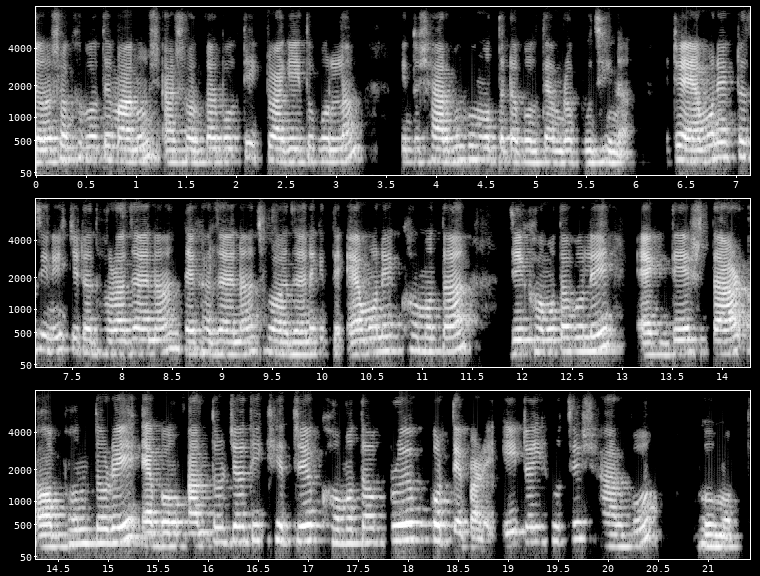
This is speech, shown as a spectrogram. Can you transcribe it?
জনসংখ্যা বলতে মানুষ, আর সরকার বলতে একটু আগেই তো বললাম কিন্তু সার্বভৌমত্বটা বলতে আমরা বুঝি না। এটা এমন একটা জিনিস যেটা ধরা যায় না, দেখা যায় না, ছোঁয়া যায় না, কিন্তু এমন এক ক্ষমতা, যে ক্ষমতা বলে এক দেশ তার অভ্যন্তরে এবং আন্তর্জাতিক ক্ষেত্রে ক্ষমতা প্রয়োগ করতে পারে। এটাই হচ্ছে সার্বভৌমত্ব।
